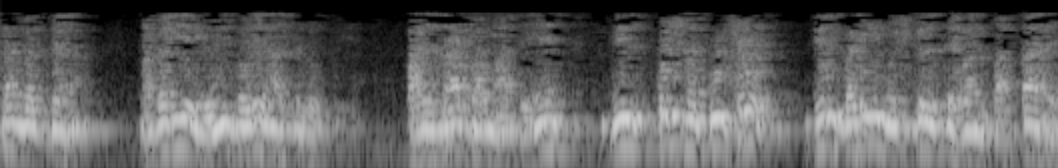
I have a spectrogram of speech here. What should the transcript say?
سر دینا، مگر یہ یونی تھوڑی حاصل ہوتی ہے۔ پہلے صاحب فرماتے ہیں، دل کچھ نہ پوچھو، دل بڑی مشکل سے بن پاتا ہے۔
